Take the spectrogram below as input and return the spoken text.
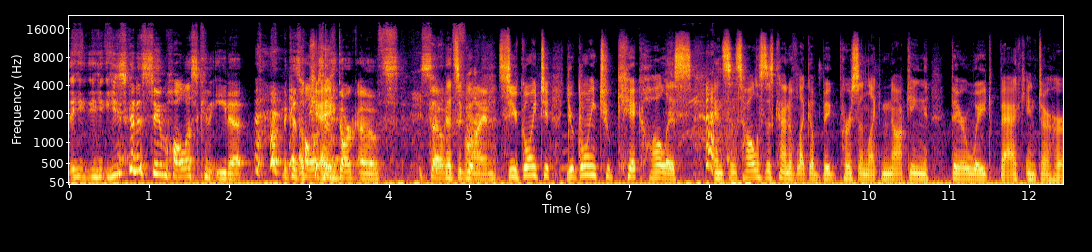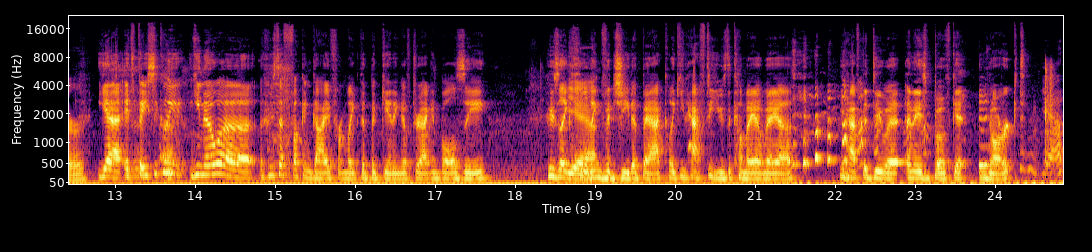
He, he- he's gonna assume Hollis can eat it because Hollis Okay. has dark oaths, so That's it's a good. fine. So you're going to you're going to kick Hollis, and since Hollis is kind of like a big person, like knocking their weight back into her. Yeah, it's basically you know uh who's that fucking guy from like the beginning of Dragon Ball Z, who's like Yeah. holding Vegeta back. Like you have to use the Kamehameha. you have to do it, and they just both get narked. yeah.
